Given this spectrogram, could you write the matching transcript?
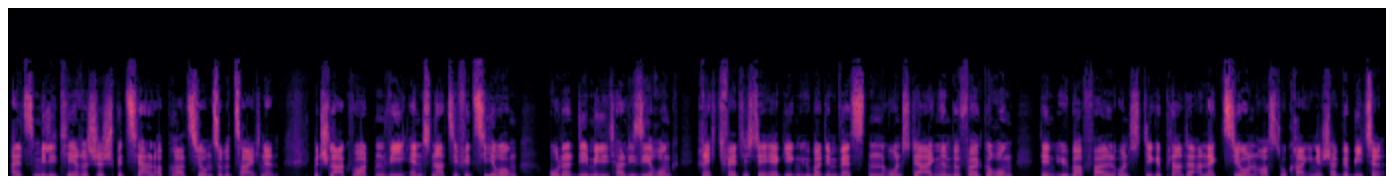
als militärische Spezialoperation zu bezeichnen. Mit Schlagworten wie Entnazifizierung oder Demilitarisierung rechtfertigte er gegenüber dem Westen und der eigenen Bevölkerung den Überfall und die geplante Annexion ostukrainischer Gebiete.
